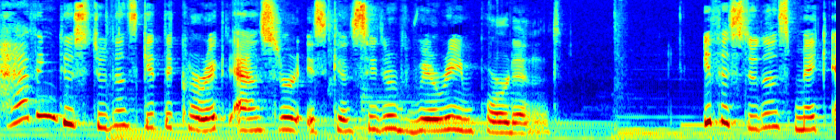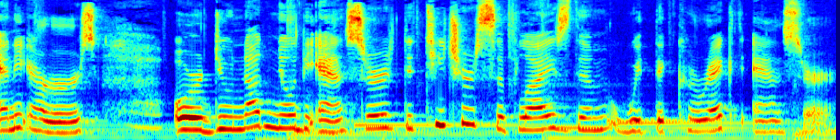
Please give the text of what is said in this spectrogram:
Having the students get the correct answer is considered very important. If the students make any errors or do not know the answer, the teacher supplies them with the correct answer.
